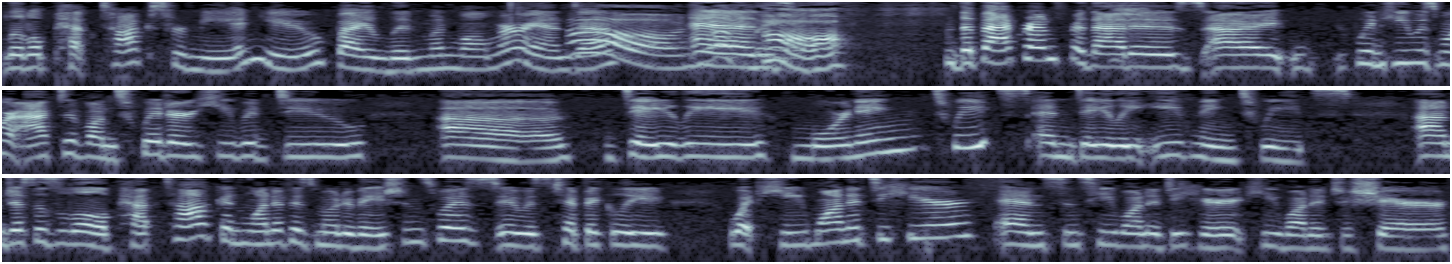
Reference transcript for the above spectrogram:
Little Pep Talks for Me and You by Lin Manuel Miranda. Oh, and lovely. The background for that is I when he was more active on Twitter, he would do uh, daily morning tweets and daily evening tweets, um, just as a little pep talk. And one of his motivations was it was typically what he wanted to hear, and since he wanted to hear it, he wanted to share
